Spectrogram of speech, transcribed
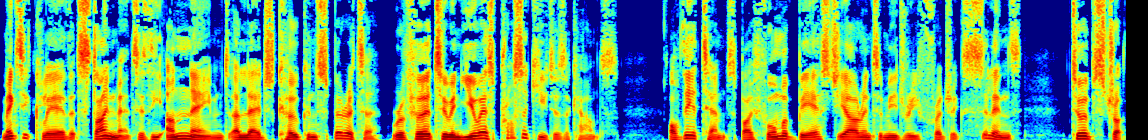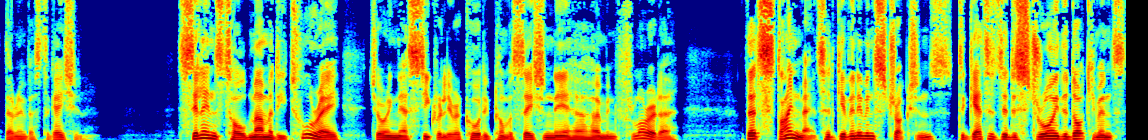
makes it clear that Steinmetz is the unnamed alleged co conspirator referred to in US prosecutors' accounts of the attempts by former BSGR intermediary Frederick Cilins to obstruct their investigation. Cilins told Mamadie Toure during their secretly recorded conversation near her home in Florida that Steinmetz had given him instructions to get her to destroy the documents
